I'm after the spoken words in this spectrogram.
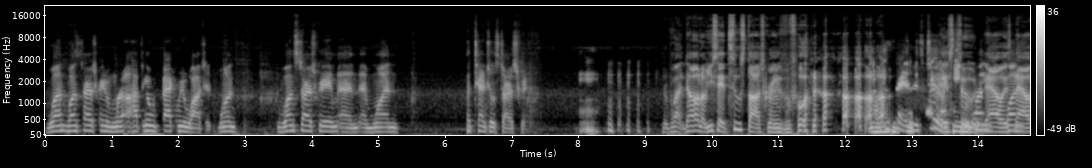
One one Starscream. and one- I'll have to go back and rewatch it. One one Starscream and and one potential Starscream. What? No, no, you said two star screams before. No, Hey, it's two. it's two. one- now it's one- now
